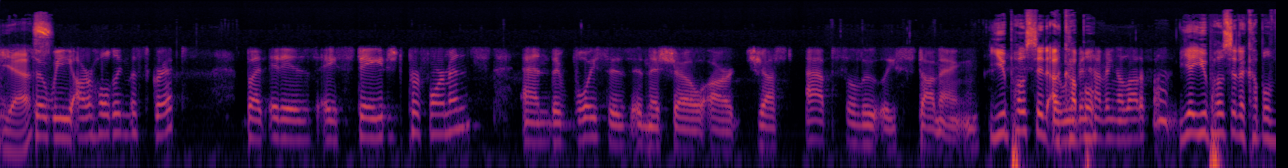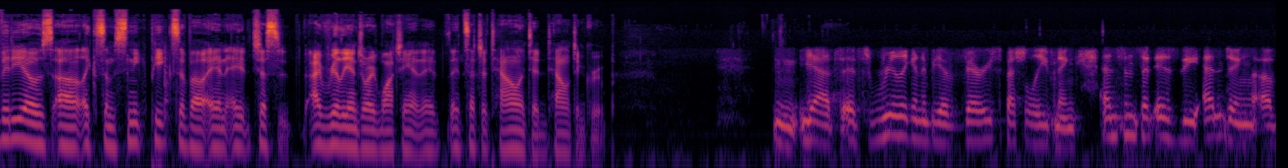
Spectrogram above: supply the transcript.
Yes. So we are holding the script, but it is a staged performance, and the voices in this show are just absolutely stunning. You posted So a we've couple. been having a lot of fun. Yeah, you posted a couple videos, uh, like some sneak peeks about, and it just I really enjoyed watching it. it it's such a talented, talented group. Mm, Yeah, it's it's really going to be a very special evening, and since it is the ending of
